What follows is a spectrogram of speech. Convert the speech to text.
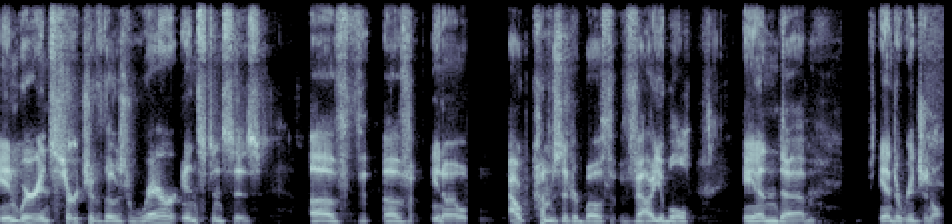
And we're in search of those rare instances of of you know outcomes that are both valuable and um, and original.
